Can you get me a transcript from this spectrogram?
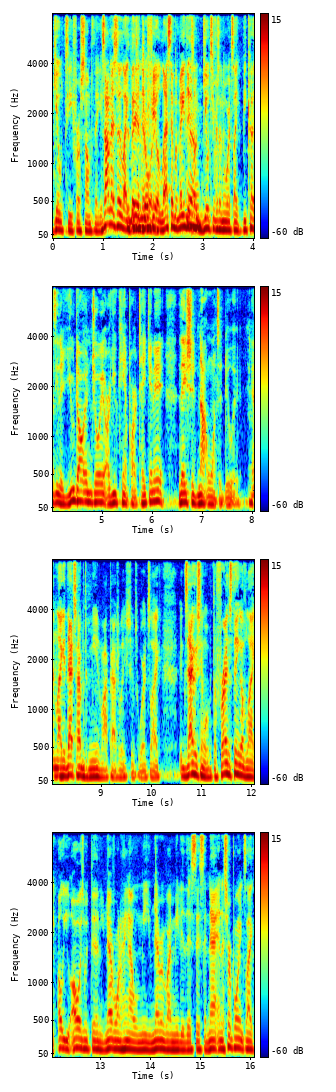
guilty for something. It's not necessarily like they making them feel less than, but making them feel guilty for something where it's like because either you don't enjoy it or you can't partake in it, they should not want to do it. And like that's happened to me in my past relationships where it's like exactly the same way with the friends thing of like, oh, you always with them, you never want to hang out with me, you never invite me to this, this, and that. And at a certain point, it's like.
